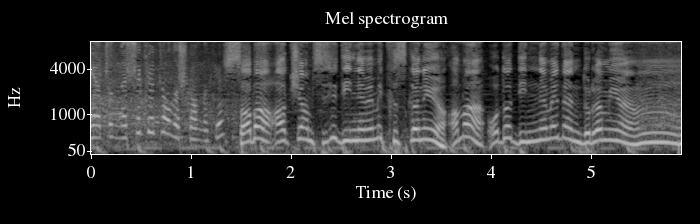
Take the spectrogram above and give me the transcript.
Nihat'ın nesi kötü alışkanlık ya? Sabah akşam sizi dinlememi kıskanıyor ama o da dinlemeden duramıyor hmm,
